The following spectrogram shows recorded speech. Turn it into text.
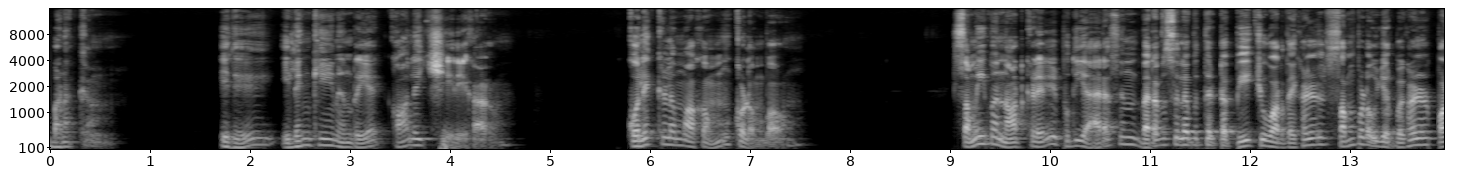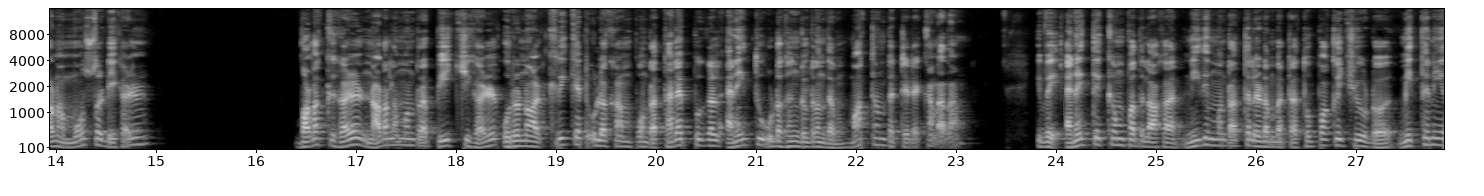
வணக்கம். இது இலங்கையின் இன்றைய காலை செய்திகள். கொலைக்களமாகும் கொழும்போ. சமீப நாட்களில் புதிய அரசின் வரவு செலவு திட்ட பேச்சுவார்த்தைகள் சம்பள உயர்வுகள் பண மோசடிகள் வழக்குகள் நாடாளுமன்ற பேச்சுகள் ஒருநாள் கிரிக்கெட் உலகம் போன்ற தலைப்புகள் அனைத்து ஊடகங்களிலிருந்தும் மாற்றம் பெற்றிருக்கின்றன. இவை அனைத்துக்கும் பதிலாக நீதிமன்றத்தில் இடம்பெற்ற துப்பாக்கிச்சூடு மித்தனிய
